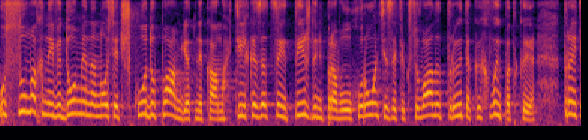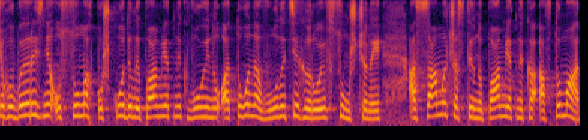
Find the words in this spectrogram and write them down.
У Сумах невідомі наносять шкоду пам'ятникам. Тільки за цей тиждень правоохоронці зафіксували три таких випадки. 3 березня у Сумах пошкодили пам'ятник воїну АТО на вулиці Героїв Сумщини, а саме частину пам'ятника автомат.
